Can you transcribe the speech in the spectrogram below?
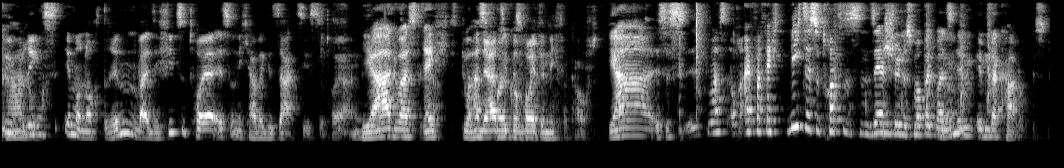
die übrigens immer noch drin, weil sie viel zu teuer ist und ich habe gesagt, sie ist zu teuer angegeben. Ja, du hast recht. Du hast und der hat sie bis heute nicht verkauft. Ja, es ist, du hast auch einfach recht. Nichtsdestotrotz ist es ein sehr mhm. schönes Moped, weil es mhm. im, im Dakar-Look ist.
